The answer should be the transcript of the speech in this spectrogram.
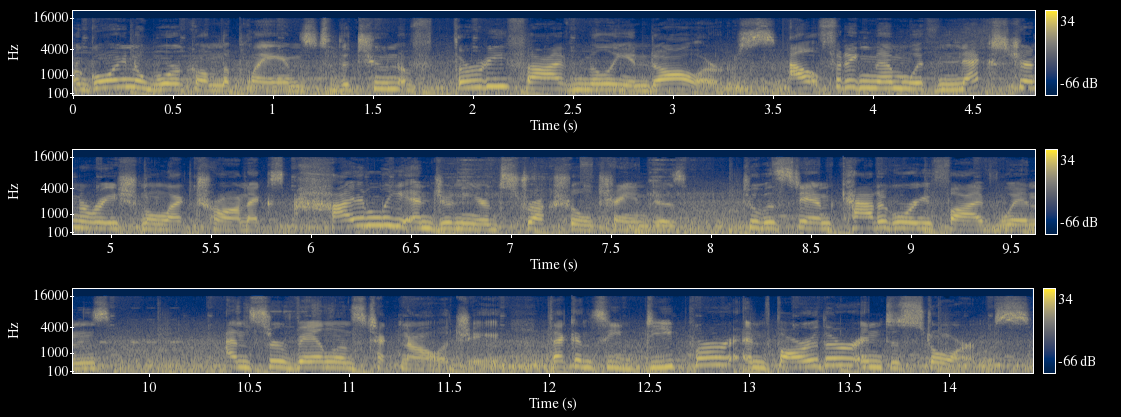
are going to work on the planes to the tune of $35 million, outfitting them with next generation electronics, highly engineered structural changes to withstand Category 5 winds, and surveillance technology that can see deeper and farther into storms.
